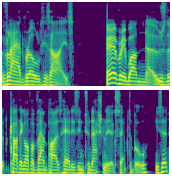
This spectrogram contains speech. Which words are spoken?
Vlad rolled his eyes. Everyone knows that cutting off a vampire's head is internationally acceptable, he said.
